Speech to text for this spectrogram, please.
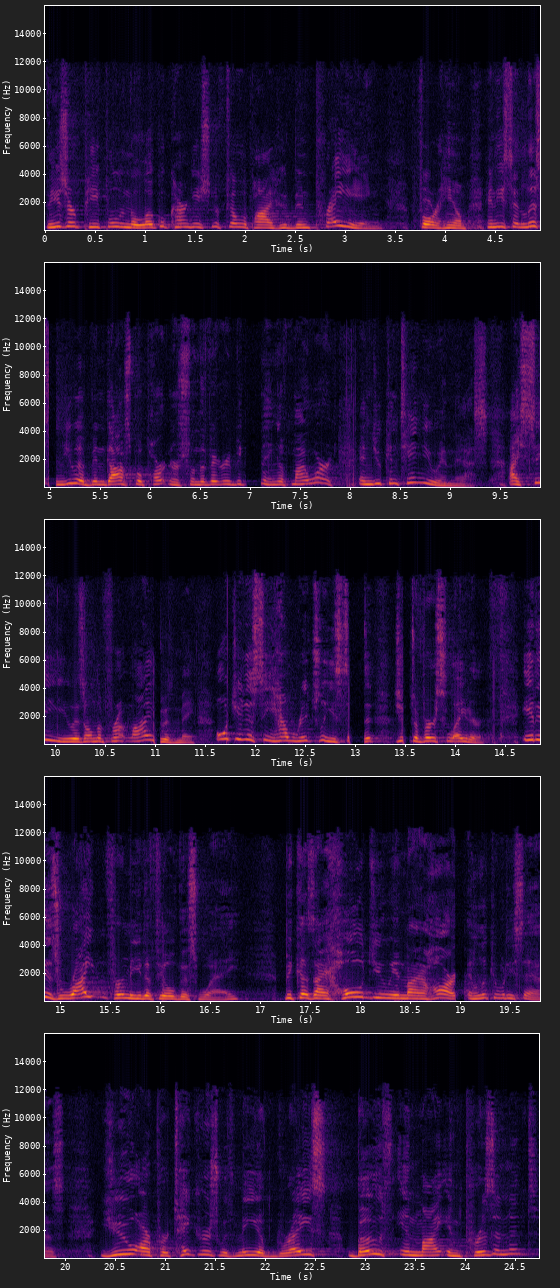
These are people in the local congregation of Philippi who'd been praying for him. And he said, Listen, you have been gospel partners from the very beginning of my work, and you continue in this. I see you as on the front lines with me. I want you to see how richly he says it just a verse later. It is right for me to feel this way because I hold you in my heart. And look at what he says You are partakers with me of grace, both in my imprisonment.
